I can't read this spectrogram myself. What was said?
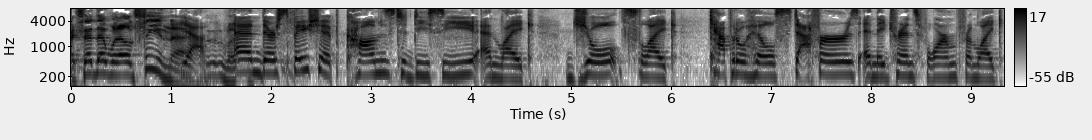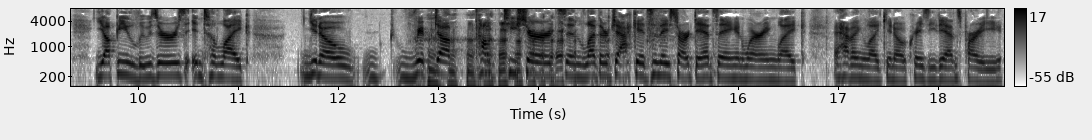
I said that without seeing that. Yeah. But- and their spaceship comes to DC and like jolts like Capitol Hill staffers and they transform from like yuppie losers into like you know, ripped up punk t-shirts and leather jackets, and they start dancing and wearing like having like you know a crazy dance party.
